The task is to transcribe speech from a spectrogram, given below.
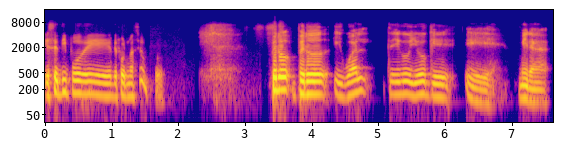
ese tipo de, formación. Pero, pero igual te digo yo que eh, mira,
